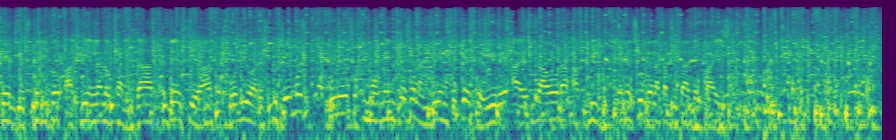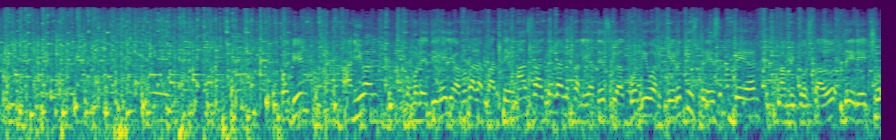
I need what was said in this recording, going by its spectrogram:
del distrito aquí en la localidad de Ciudad Bolívar. Escuchemos unos momentos del ambiente que se vive a esta hora aquí en el sur de la capital del país. Bien, Aníbal, como les dije, llegamos a la parte más alta de la localidad de Ciudad Bolívar. Quiero que ustedes vean a mi costado derecho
